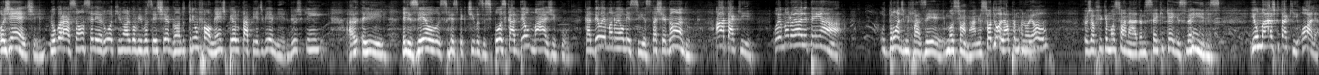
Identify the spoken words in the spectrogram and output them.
Ô, gente, meu coração acelerou aqui na hora que eu vi vocês chegando triunfalmente pelo tapete vermelho, viu, Chiquinho? E Eliseu, as respectivas esposas. Cadê o mágico? Cadê o Emanuel Messias? Está chegando? Ah, tá aqui. O Emanuel, ele tem a, o dom de me fazer emocionar, né? Só de olhar para o Emanuel, eu já fico emocionada. Eu não sei o que, que é isso, né, Iris? E o mágico está aqui. Olha,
